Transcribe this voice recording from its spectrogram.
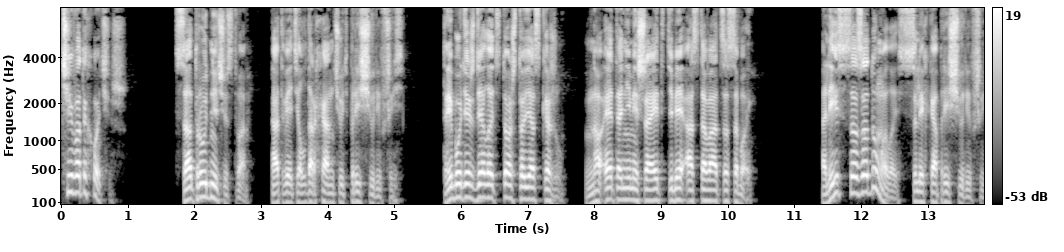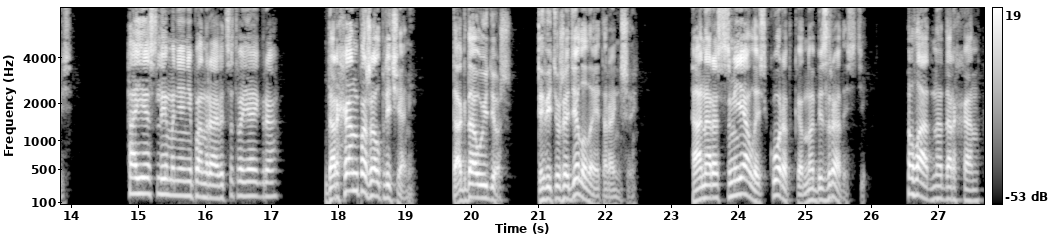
Чего ты хочешь?» «Сотрудничество», — ответил Дархан, чуть прищурившись. «Ты будешь делать то, что я скажу, но это не мешает тебе оставаться собой». Лисса задумалась, слегка прищурившись. «А если мне не понравится твоя игра?» Дархан пожал плечами. «Тогда уйдешь. Ты ведь уже делала это раньше». Она рассмеялась коротко, но без радости. «Ладно, Дархан,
